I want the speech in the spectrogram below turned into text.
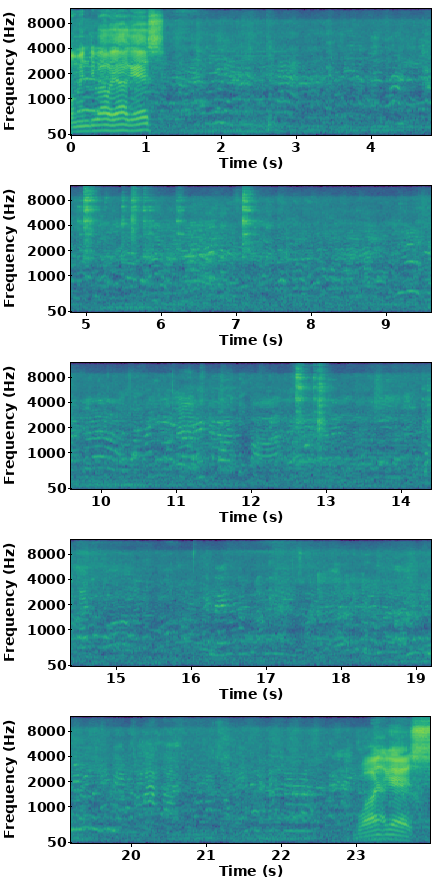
komen di bawah ya guys. Banyak guys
